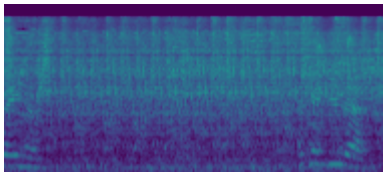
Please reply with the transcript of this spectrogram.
Do mayhem. I can't do that.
